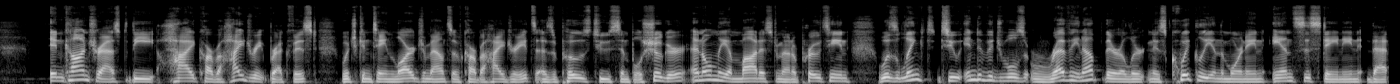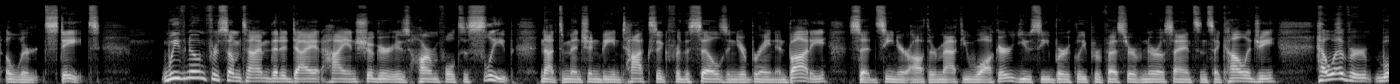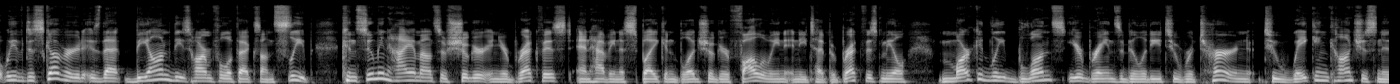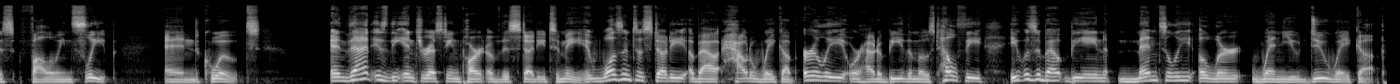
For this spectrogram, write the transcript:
In contrast, the high carbohydrate breakfast, which contained large amounts of carbohydrates as opposed to simple sugar and only a modest amount of protein, was linked to individuals revving up their alertness quickly in the morning and sustaining that alert state. We've known for some time that a diet high in sugar is harmful to sleep, not to mention being toxic for the cells in your brain and body, said senior author Matthew Walker, UC Berkeley professor of neuroscience and psychology. However, what we've discovered is that beyond these harmful effects on sleep, consuming high amounts of sugar in your breakfast and having a spike in blood sugar following any type of breakfast meal markedly blunts your brain's ability to return to waking consciousness following sleep. End quote. And that is the interesting part of this study to me. It wasn't a study about how to wake up early or how to be the most healthy. It was about being mentally alert when you do wake up.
